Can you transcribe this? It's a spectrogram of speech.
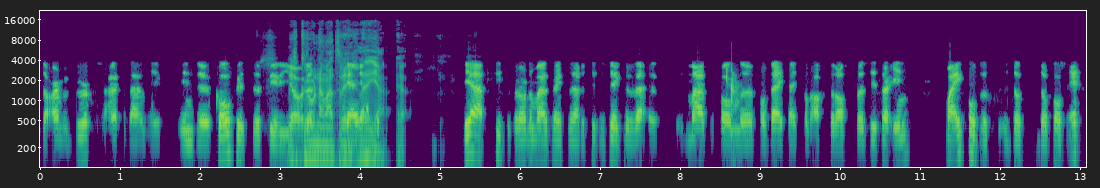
de arme burgers aangedaan heeft in de COVID-periode. De coronamaatregelen, ja, ja. ja. precies, de coronamaatregelen. Nou, er zit een zekere mate van, van wijsheid van achteraf zit daarin. Maar ik vond het, dat, dat was echt,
